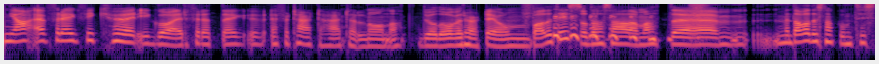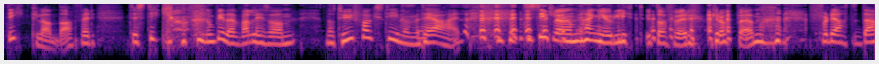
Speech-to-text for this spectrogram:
nja, for jeg fikk høre i går, for at jeg, jeg fortalte her til noen at du hadde overhørt det om badetiss, og da sa de at uh, Men da var det snakk om testiklene, da. For testiklene Nå blir det veldig sånn naturfagstime med Thea her. Testiklene henger jo litt utafor kroppen, fordi at de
